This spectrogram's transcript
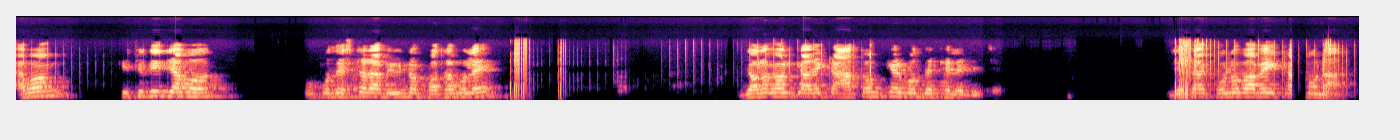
এবং কিছুদিন যাবৎ উপদেষ্টারা বিভিন্ন কথা বলে, জনগণকে আরেকটা আতঙ্কের মধ্যে ঠেলে দিচ্ছে। যেটা কোনোভাবেই কাম্য না।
